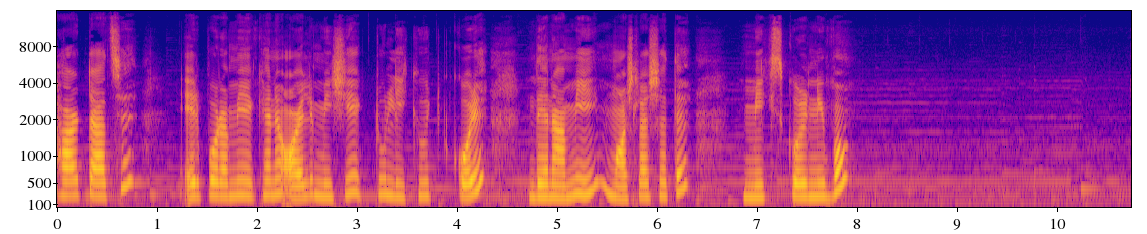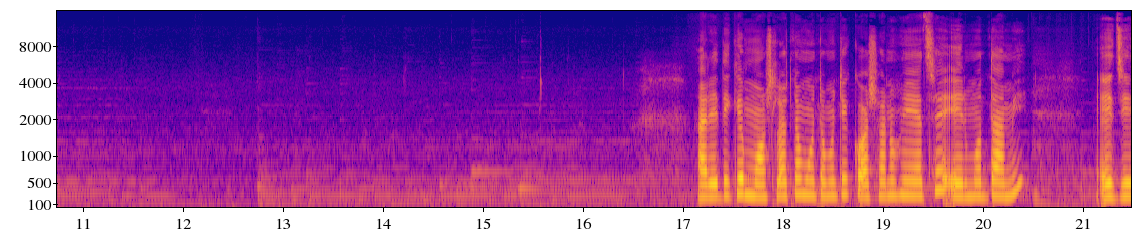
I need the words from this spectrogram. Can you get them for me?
হার্ট আছে। এরপর আমি এখানে অয়েল মিশিয়ে একটু লিকুইড করে দেন আমি মশলার সাথে মিক্স করে নিব। আর এদিকে মশলাটা মোটামুটি কষানো হয়েছে এর মধ্যে আমি এই যে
